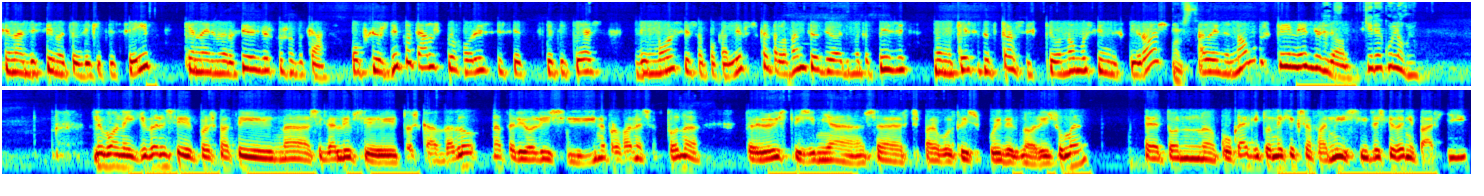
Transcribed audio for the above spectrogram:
συναντηθεί με τον διοικητή της ΕΕΠ και να ενημερωθεί ο ίδιος προσωπικά. Οποιοδήποτε άλλος προχωρήσει σε σχετικές δημόσιες αποκαλύψεις, καταλαβαίνετε ότι αντιμετωπίζει νομικές επιπτώσεις. Και ο νόμος είναι σκληρός, Μάλιστα. αλλά είναι νόμος και είναι ίδιος για όλους. Κύριε Κούλογλου. Λοιπόν, η κυβέρνηση προσπαθεί να συγκαλύψει το σκάνδαλο, να περιορίσει, είναι προφανές αυτό, να περιορίσει τη ζημιά σε- στις παρακολουθήσεις που ήδη γνωρίζουμε. Ε, τον Κουκάκη τον έχει εξαφανίσει, λες και δεν υπάρχει.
